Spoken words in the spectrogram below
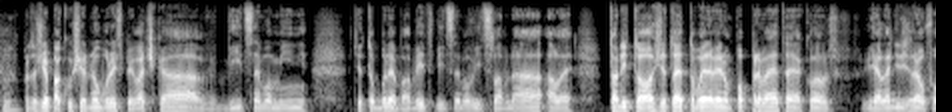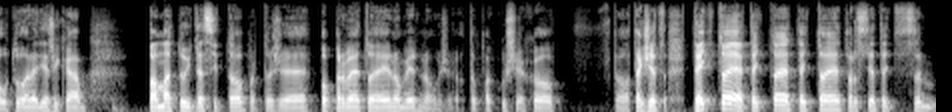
Hmm. Protože pak už jednou bude zpěvačka a víc nebo míň tě to bude bavit, víc nebo víc slavná, ale tady to, že to je to bude jenom poprvé, to je jako jeleni, když hrajou foutu a říkám, pamatujte si to, protože poprvé to je jenom jednou, že jo? to pak už jako to, takže teď to je, teď to je, teď to je, prostě teď jsem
